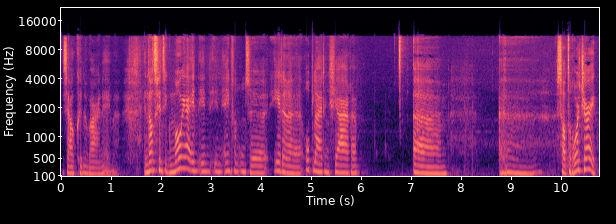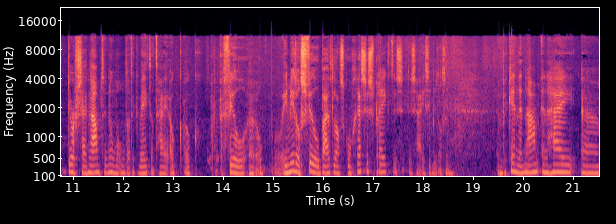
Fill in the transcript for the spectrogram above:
zou kunnen waarnemen. En dat vind ik mooier in, in, in een van onze eerdere opleidingsjaren. Uh, uh, zat Roger, ik durf zijn naam te noemen omdat ik weet dat hij ook, ook veel, uh, op, inmiddels veel buitenlandse congressen spreekt. Dus, dus hij is inmiddels een, een bekende naam. En hij, uh,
